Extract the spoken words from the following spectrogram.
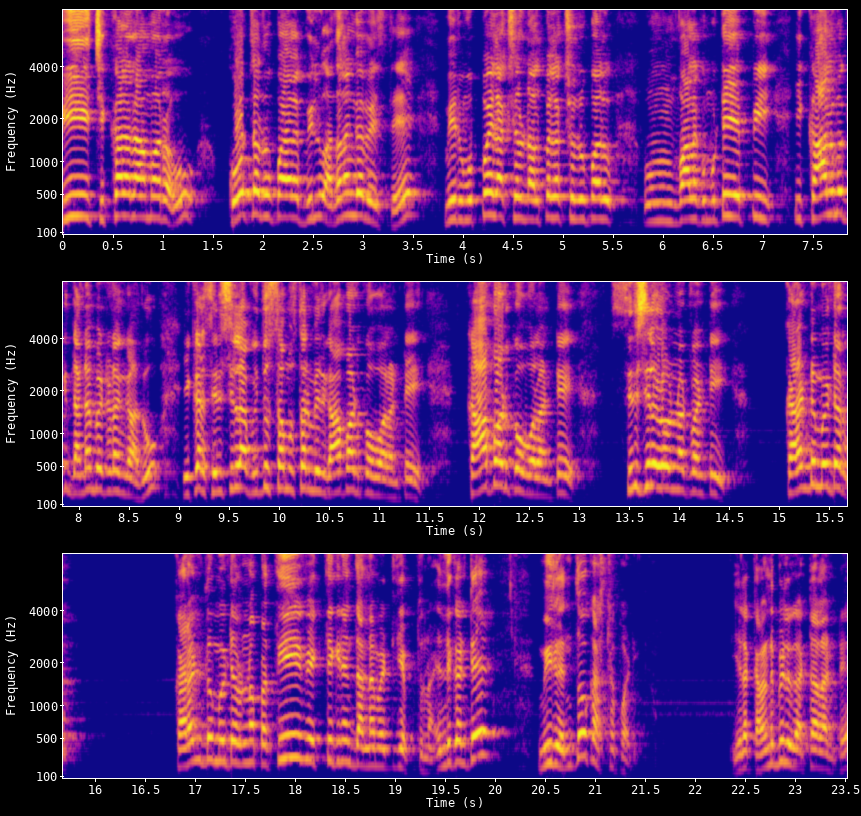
వి చిక్కల రామారావు కోట్ల రూపాయల బిల్లు అదనంగా వేస్తే మీరు ముప్పై లక్షలు నలభై లక్షల రూపాయలు వాళ్ళకు ముట్ట చెప్పి ఈ కాలుమకి దండం పెట్టడం కాదు. ఇక్కడ సిరిసిల్ల విద్యుత్ సంస్థను మీరు కాపాడుకోవాలంటే కాపాడుకోవాలంటే సిరిసిల్లలో ఉన్నటువంటి కరెంటు మీటర్ కరెంటు మీటర్ ఉన్న ప్రతి వ్యక్తికి నేను దండం పెట్టి చెప్తున్నా. ఎందుకంటే మీరు ఎంతో కష్టపడి ఇలా కరెంటు బిల్లు కట్టాలంటే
